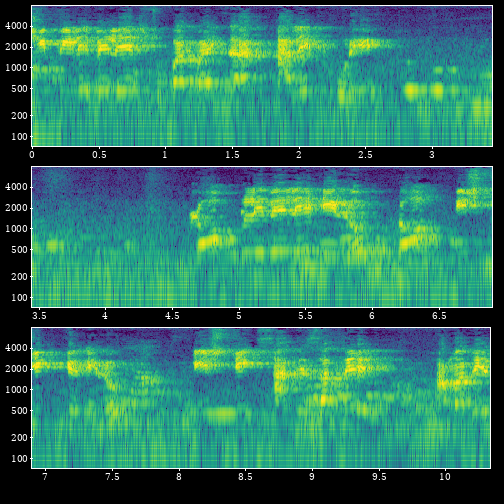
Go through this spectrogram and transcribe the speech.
জিপি লেভেলের সুপারভাইজার কালেক্ট করে ব্লক লেভেলে নিল ব্লক ডিস্ট্রিক্টকে দিল ডিস্ট্রিক্ট সাথে সাথে আমাদের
